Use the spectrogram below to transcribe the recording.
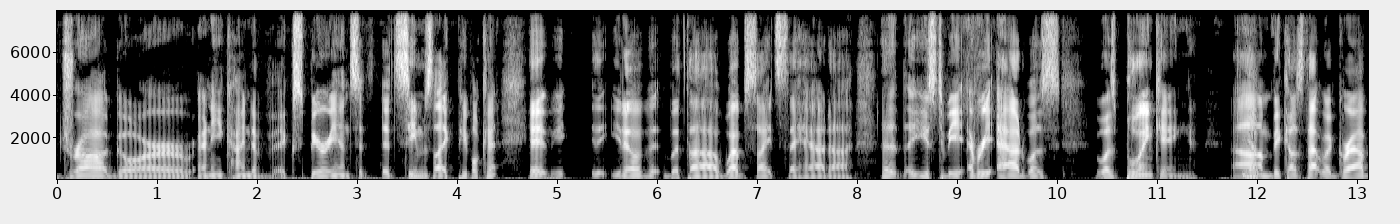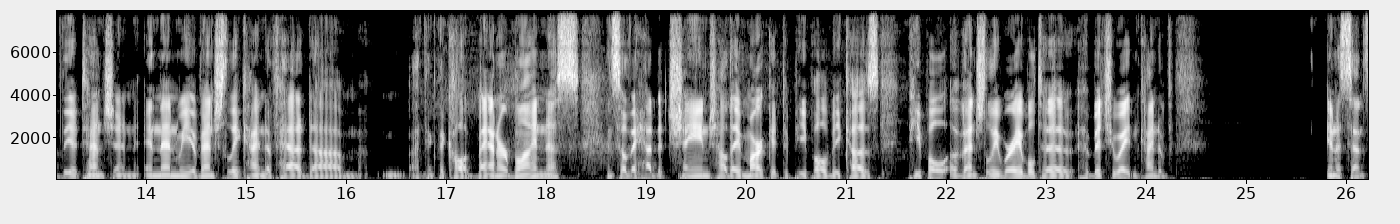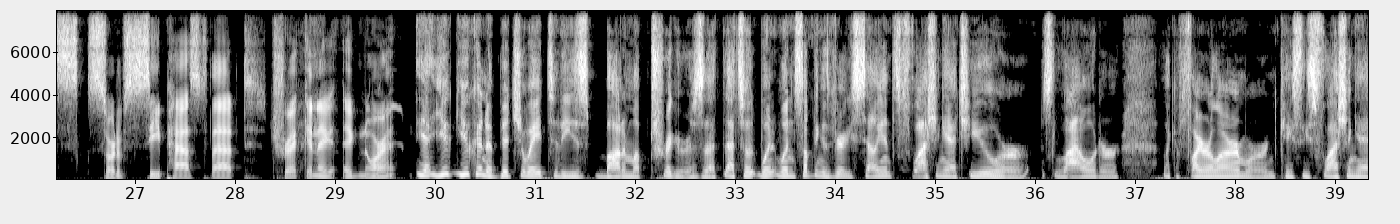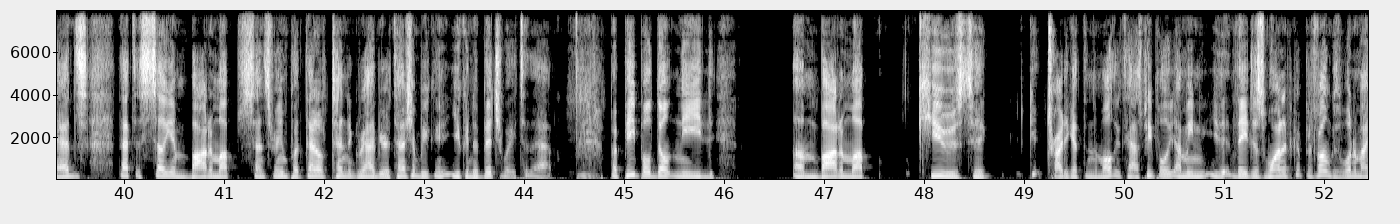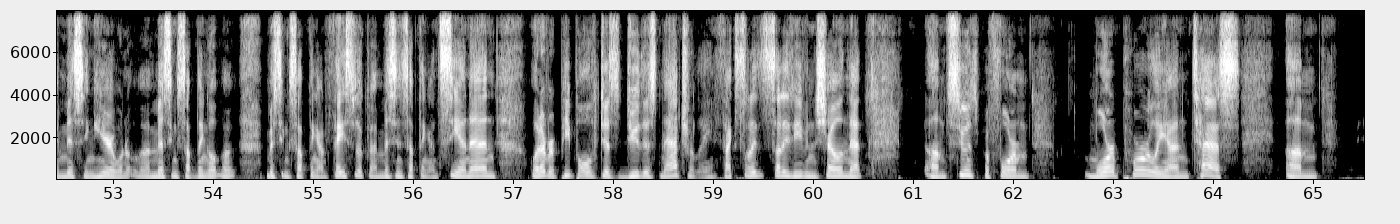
drug or any kind of experience, it, it seems like people can. It, you know, with uh, websites, they had uh, it used to be every ad was was blinking. Um, because that would grab the attention, and then we eventually kind of had, um, I think they call it banner blindness, and so they had to change how they market to people because people eventually were able to habituate and kind of, in a sense, sort of see past that trick and i- ignore it. Yeah, you, you can habituate to these bottom up triggers. That that's what, when when something is very salient, it's flashing at you, or it's loud, or like a fire alarm, or in case these flashing ads. That's a salient bottom up sensory input that'll tend to grab your attention. But you can you can habituate to that. But people don't need um, bottom up cues to get, try to get them to multitask. People, I mean, they just want to pick up their phone because what am I missing here? What am I missing something? uh, Missing something on Facebook? Am I missing something on CNN? Whatever. People just do this naturally. In fact, studies, even shown that um, students perform more poorly on tests. Um,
